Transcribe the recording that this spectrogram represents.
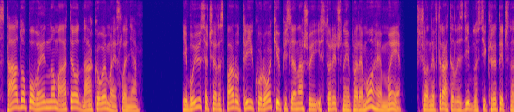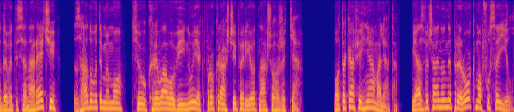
стадо повинно мати однакове мислення. І боюся, через пару трійку років після нашої історичної перемоги ми, що не втратили здібності критично дивитися на речі, згадуватимемо цю криваву війну як про кращий період нашого життя. Отака фігня малята. Я, звичайно, не прирок Мафусаїл,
